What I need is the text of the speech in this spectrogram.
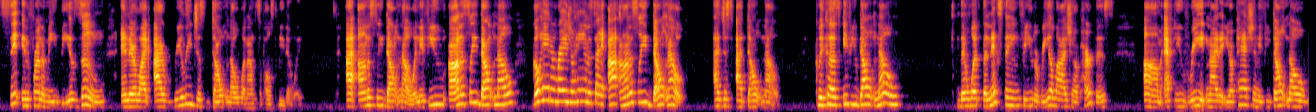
sit in front of me via Zoom and they're like, I really just don't know what I'm supposed to be doing. I honestly don't know. And if you honestly don't know, go ahead and raise your hand and say, I honestly don't know. I just, I don't know. Because if you don't know, then what the next thing for you to realize your purpose um, after you've reignited your passion, if you don't know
